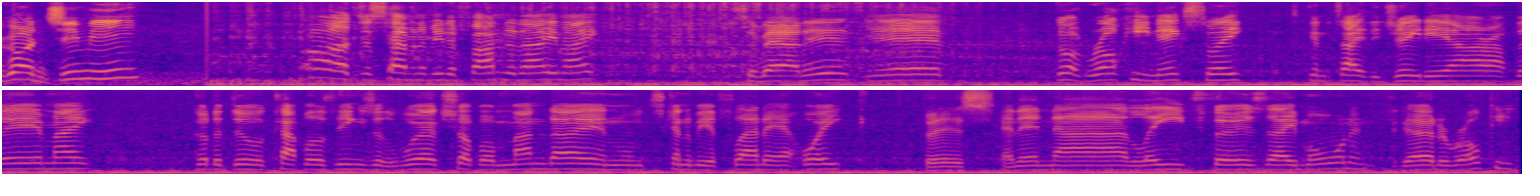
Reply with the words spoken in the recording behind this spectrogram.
We got Jimmy. Oh, just having a bit of fun today, mate. That's about it. Yeah, got Rocky next week. It's going to take the GDR up there, mate. Got to do a couple of things at the workshop on Monday, and it's going to be a flat out week. Best. And then uh, leave Thursday morning to go to Rocky.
